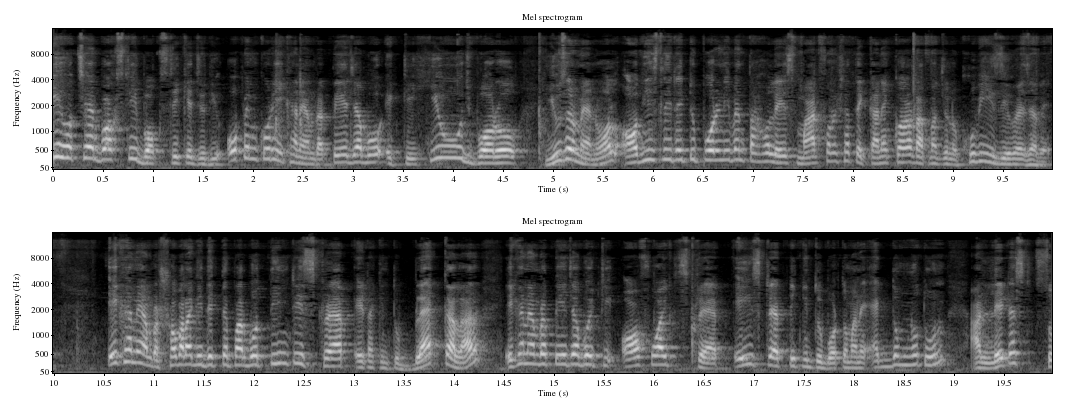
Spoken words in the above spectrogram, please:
এই হচ্ছে আর বক্সটি বক্সটিকে যদি ওপেন করি, এখানে আমরা পেয়ে যাব একটি হিউজ বড় ইউজার ম্যানুয়াল অবভিয়াসলি এটা একটু পড়ে নেবেন, তাহলে স্মার্টফোনের সাথে কানেক্ট করাটা আপনার জন্য খুবই ইজি হয়ে যাবে। এখানে আমরা সবার আগে দেখতে পারব তিনটি স্ট্র্যাপ এটা কিন্তু ব্ল্যাক কালার এখানে আমরা পেয়ে যাব একটি অফ হোয়াইট স্ট্র্যাপ এই স্ট্র্যাপটি কিন্তু বর্তমানে একদম নতুন আর লেটেস্ট সো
